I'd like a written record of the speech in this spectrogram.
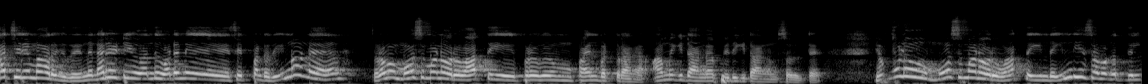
ஆச்சரியமாக இருக்குது. இந்த நெரேட்டிவ் வந்து உடனே செட் பண்ணுறது இன்னொன்று ரொம்ப மோசமான ஒரு வார்த்தை பிரயோகம் பயன்படுத்துகிறாங்க அமுக்கிட்டாங்க பிதிக்கிட்டாங்கன்னு சொல்லிட்டு. எவ்வளோ மோசமான ஒரு வார்த்தை. இந்த இந்திய சமூகத்தில்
